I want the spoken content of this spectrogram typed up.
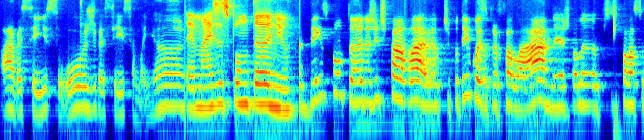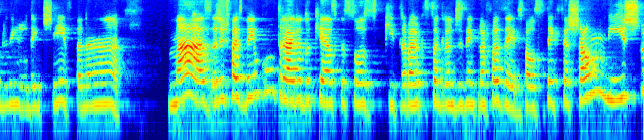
ah, vai ser isso hoje, vai ser isso amanhã. É mais espontâneo. É bem espontâneo. A gente fala, ah, eu, tipo, tem coisa para falar, né? A gente fala, eu preciso falar sobre o dentista, né? Mas a gente faz bem o contrário do que as pessoas que trabalham com o Instagram dizem para fazer. Eles falam, você tem que fechar um nicho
